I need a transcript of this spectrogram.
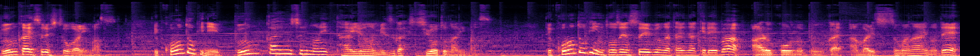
分解する必要があります。でこの時に分解をするのに大量の水が必要となります。で、この時に当然水分が足りなければ、アルコールの分解あまり進まないので、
